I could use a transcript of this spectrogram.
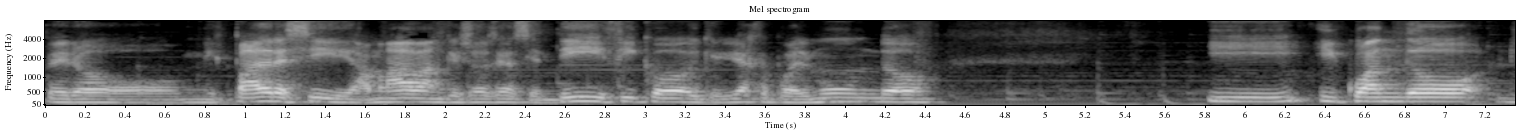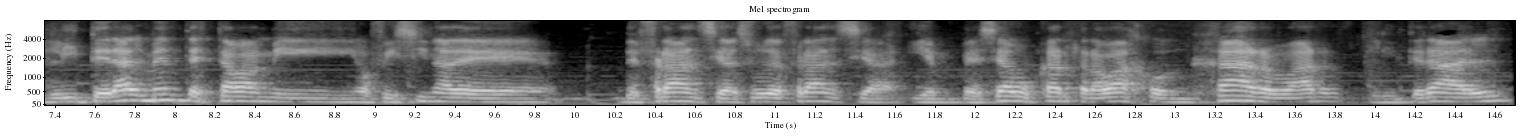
pero mis padres sí amaban que yo sea científico y que viaje por el mundo. Y, cuando literalmente estaba en mi oficina de, Francia, al sur de Francia, y empecé a buscar trabajo en Harvard, literal,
